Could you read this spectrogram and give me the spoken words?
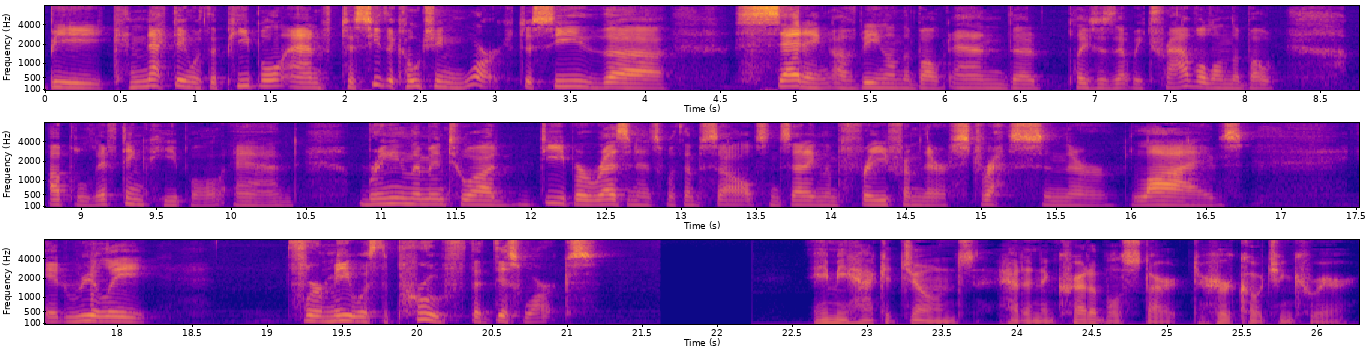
be connecting with the people, and to see the coaching work, to see the setting of being on the boat and the places that we traveled on the boat uplifting people and bringing them into a deeper resonance with themselves and setting them free from their stress in their lives. It really, for me, was the proof that this works. Amy Hackett Jones had an incredible start to her coaching career.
